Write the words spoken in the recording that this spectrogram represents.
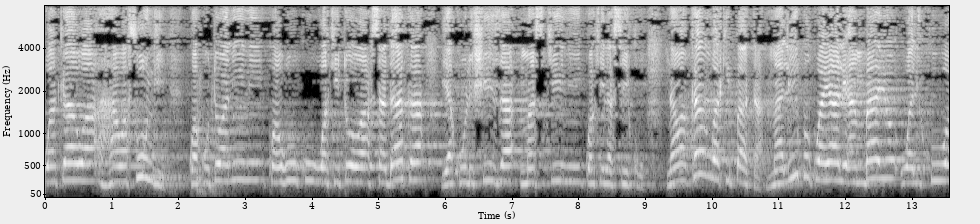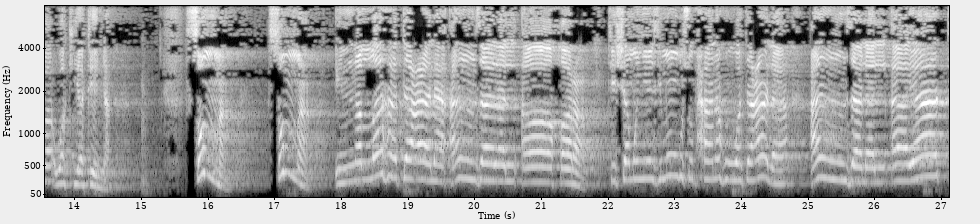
wakawa hawafungi kwa kutoa nini? Kwa huku wakitoa sadaka ya kulishiza maskini kwa kila siku. Na wakawa wakipata malipo kwa yale ambayo walikuwa wakiyatenda. Summa summa inna allaha ta'ala anzala al-akhara. Kisha Mwenyezi Mungu Subhanahu wa Ta'ala anzala al-ayat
